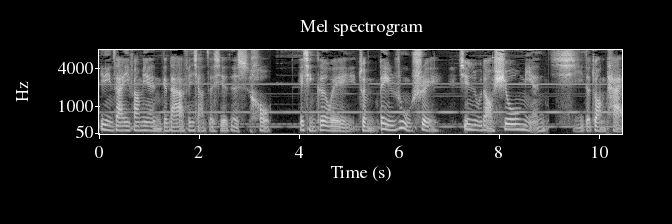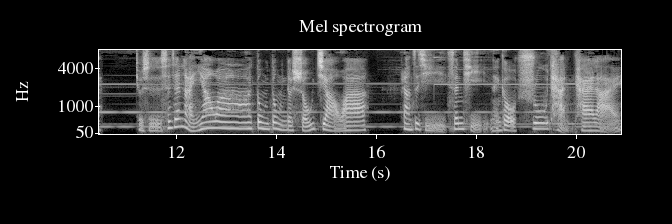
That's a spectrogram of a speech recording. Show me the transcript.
意林在一方面跟大家分享这些的时候，也请各位准备入睡。进入到休眠期的状态，就是伸伸懒腰啊，动一动你的手脚啊，让自己身体能够舒坦开来，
